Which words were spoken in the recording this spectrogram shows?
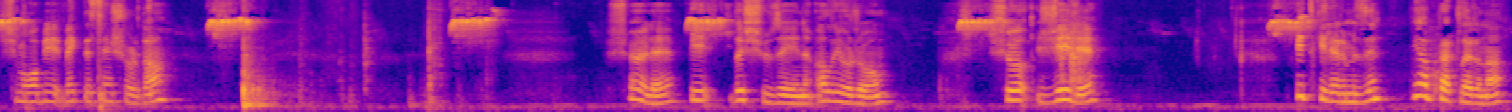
şimdi o bir beklesin şurada. Şöyle bir dış yüzeyini alıyorum. Şu jeli bitkilerimizin yapraklarına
